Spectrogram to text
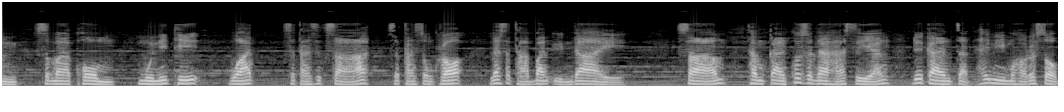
น สมาคม มูลนิธิ วัด สถานศึกษา สถานสงเคราะห์ และสถาบันอื่นใด 3. ทำการโฆษณาหาเสียง ด้วยการจัดให้มีมหรสพ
